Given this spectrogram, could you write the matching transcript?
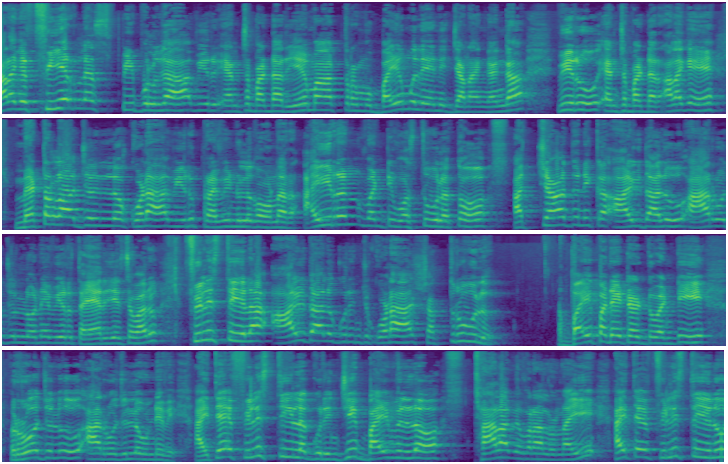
అలాగే ఫియర్లెస్ పీపుల్గా వీరు ఎంచబడ్డారు. ఏమాత్రము భయము లేని జనాంగంగా వీరు ఎంచబడ్డారు. అలాగే మెటలాజీలో కూడా వీరు ప్రవీణులుగా ఉన్నారు. ఐరన్ వంటి వస్తువులతో అత్యాధునిక ఆయుధాలు ఆ రోజుల్లోనే వీరు తయారు చేసేవారు. ఫిలిస్తీన్ల ఆయుధాల గురించి కూడా శత్రువులు భయపడేటటువంటి రోజులు ఆ రోజుల్లో ఉండేవి. అయితే ఫిలిస్తీన్ల గురించి బైబిల్లో చాలా వివరాలు ఉన్నాయి అయితే ఫిలిస్తీన్లు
